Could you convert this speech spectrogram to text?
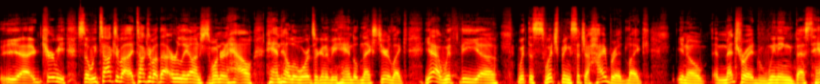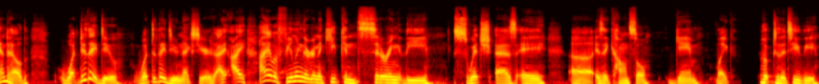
yeah, Kirby. So we talked about I talked about that early on. She's wondering how handheld awards are going to be handled next year. Like, yeah, with the uh, with the Switch being such a hybrid, like you know, Metroid winning best handheld. What do they do? What do they do next year? I I, I have a feeling they're going to keep considering the Switch as a uh, as a console game, like hooked to the TV,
